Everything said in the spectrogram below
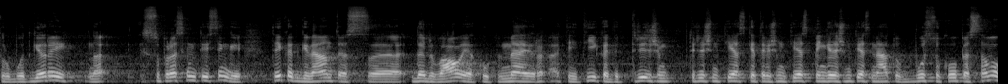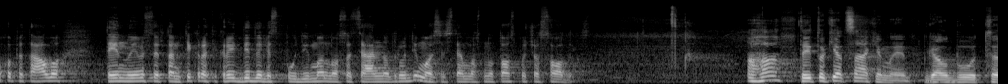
turbūt gerai. Na, supraskim teisingai, tai, kad gyventojas e, dalyvauja kaupime ir ateityje, kad ir 30, 30, 40, 50 metų bus sukaupęs savo kapitalo, tai nuims ir tam tikrą tikrai didelį spaudimą nuo socialinio draudimo sistemos, nuo tos pačios sodros. Aha, tai tokie atsakymai. Galbūt e,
